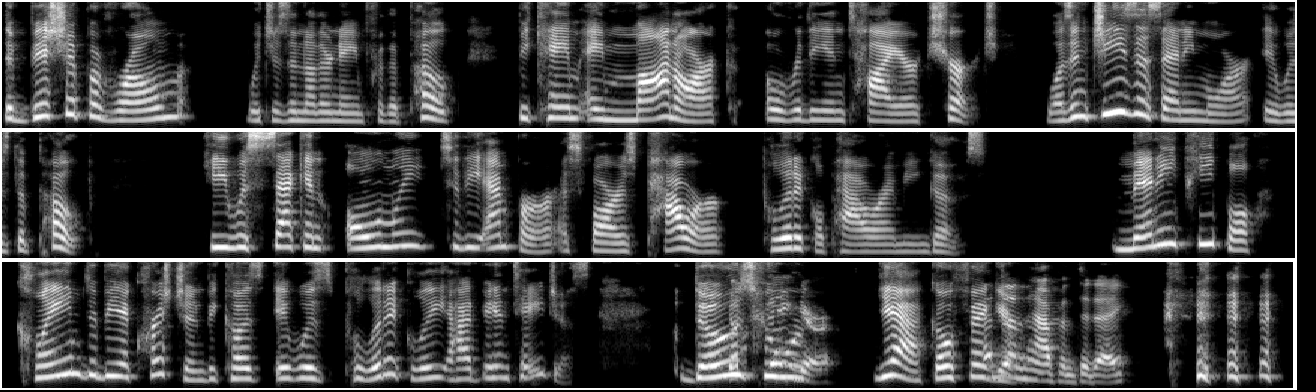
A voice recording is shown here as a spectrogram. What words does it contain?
The Bishop of Rome, which is another name for the Pope, became a monarch over the entire church. It wasn't Jesus anymore, it was the Pope. He was second only to the emperor as far as power, political power, I mean, goes. Many people claimed to be a Christian because it was politically advantageous. Those go who were, yeah, go figure. That doesn't happen today.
